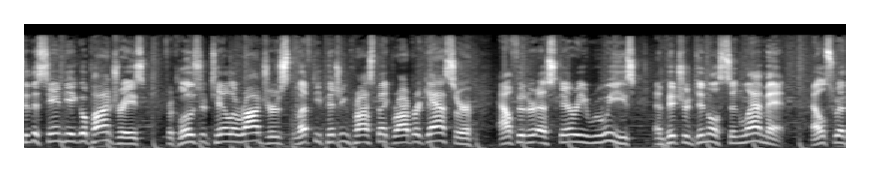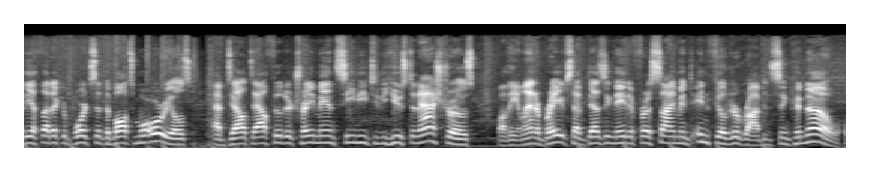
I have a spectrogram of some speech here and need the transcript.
to the San Diego Padres for closer Taylor Rogers, lefty pitching prospect Robert Gasser, outfielder Esteury Ruiz, and pitcher Dinelson Lamet. Elsewhere, the Athletic reports that the Baltimore Orioles have dealt outfielder Trey Mancini to the Houston Astros, while the Atlanta Braves have designated for assignment infielder Robinson Cano.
